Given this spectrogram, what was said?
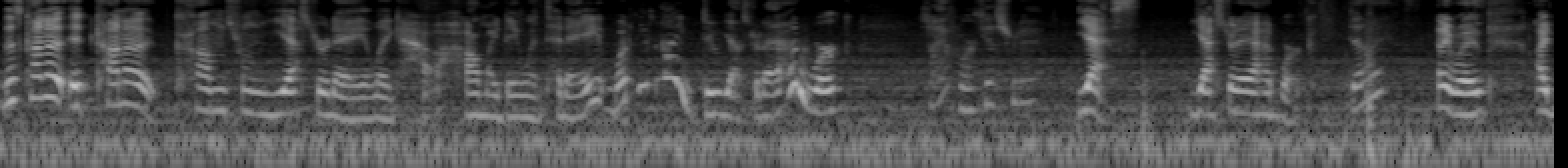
this kind of, it kind of comes from yesterday, like how, how my day went today. What did I do yesterday? I had work. Did I have work yesterday? Yes. Yesterday I had work. Did I? Anyways, I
